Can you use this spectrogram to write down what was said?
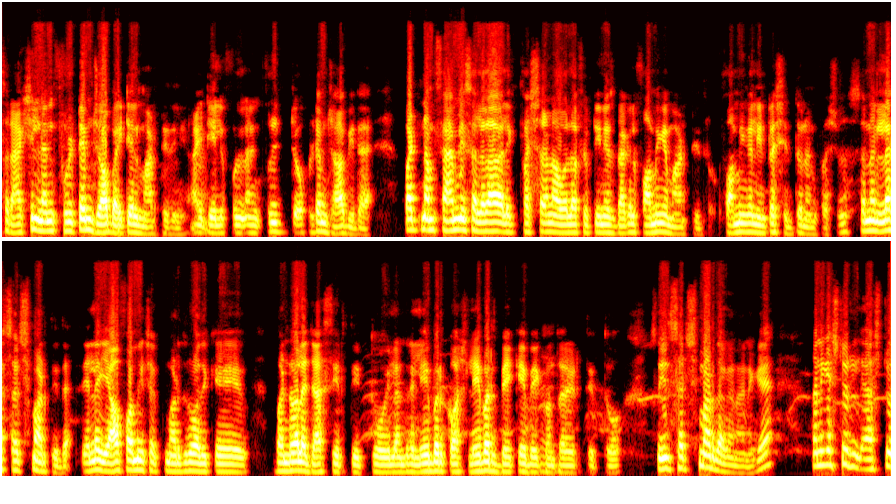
ಸರ್ ಆಕ್ಚುಲಿ ನಾನು full time job I T L ಮಾಡ್ತಿದ್ದೀನಿ. I T L full full full time job ಇದೆ. ಬಟ್ ನಮ್ಮ ಫ್ಯಾಮಿಲೀಸ್ ಎಲ್ಲ ಲೈಕ್ ಫಸ್ಟ್ ನಾವೆಲ್ಲ ಫಿಫ್ಟೀನ್ ಇಯರ್ಸ್ ಬ್ಯಾಗಲ್ಲಿ ಫಾರ್ಮಿಂಗ್ ಮಾಡ್ತಿದ್ರು. ಫಾರ್ಮಿಂಗ್ ಅಲ್ಲಿ ಇಂಟ್ರೆಸ್ಟ್ ಇತ್ತು ನನ್ನ ಫಸ್ಟ್ ಸೊ ನಾನು ಎಲ್ಲ ಸರ್ಚ್ ಮಾಡ್ತಿದ್ದೆ. ಎಲ್ಲ ಯಾವ ಫಾರ್ಮಿಂಗ್ ಚೆಕ್ ಮಾಡಿದ್ರು ಅದಕ್ಕೆ ಬಂಡವಾಳ ಜಾಸ್ತಿ ಇರ್ತಿತ್ತು ಇಲ್ಲಾಂದ್ರೆ ಲೇಬರ್ ಕಾಸ್ಟ್ ಲೇಬರ್ ಬೇಕೇ ಬೇಕು ಅಂತ ಇರ್ತಿತ್ತು. ಸೊ ಇದು ಸರ್ಚ್ ಮಾಡಿದಾಗ ನನಗೆ ನನಗೆ ಅಷ್ಟು ಅಷ್ಟು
